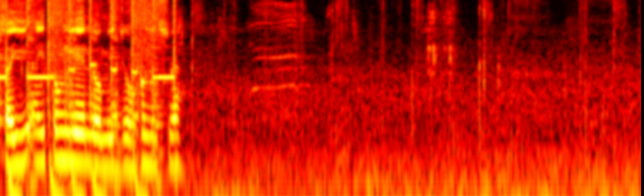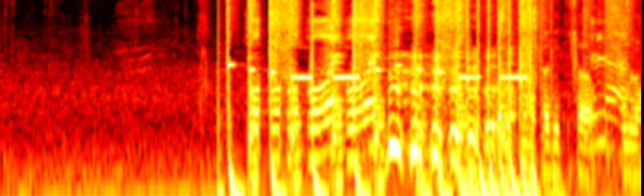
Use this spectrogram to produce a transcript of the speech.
Sa itong yellow, medyo huli siya. Boy, boy, boy. Balik na tayo dito sa pula.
